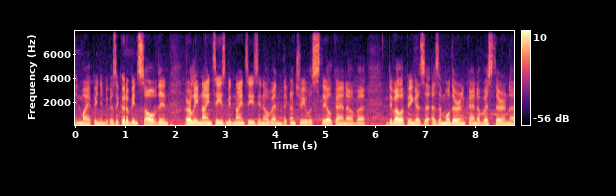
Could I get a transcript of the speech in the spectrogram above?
in my opinion, because it could have been solved in early 90s, mid 90s, you know, when the country was still kind of uh, developing as a, as a modern kind of Western uh,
